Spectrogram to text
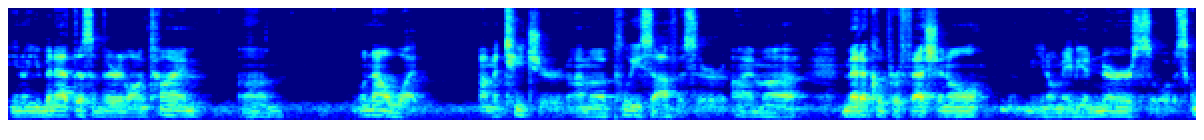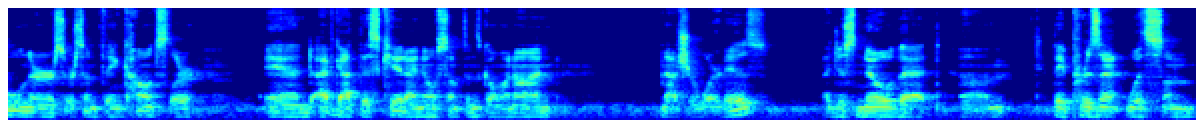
you know, you've been at this a very long time. Um, well, now what? I'm a teacher. I'm a police officer. I'm a medical professional. You know, maybe a nurse or a school nurse or something, counselor. And I've got this kid. I know something's going on. Not sure what it is. I just know that um, they present with some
